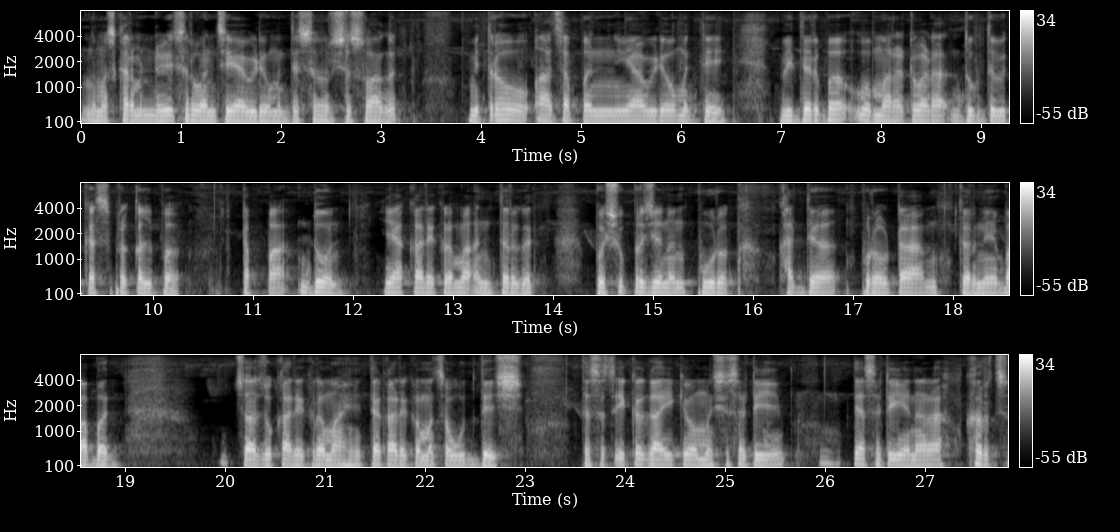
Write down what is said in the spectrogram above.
नमस्कार मंडळी सर्वांचे या व्हिडिओमध्ये सहर्ष स्वागत. मित्र हो आज आपण या व्हिडिओमध्ये विदर्भ व मराठवाडा दुग्ध विकास प्रकल्प टप्पा दोन या कार्यक्रमाअंतर्गत पशुप्रजनन पूरक खाद्य पुरवठा करण्याबाबत चा जो कार्यक्रम आहे त्या कार्यक्रमाचा उद्देश तसंच एका गाई किंवा म्हशीसाठी त्यासाठी येणारा खर्च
